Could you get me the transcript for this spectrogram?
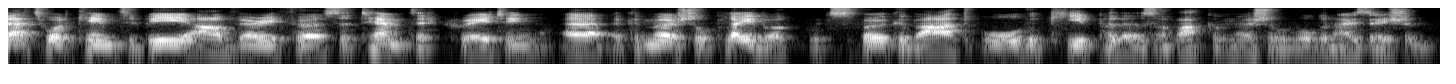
that's what came to be our very first attempt at creating a, a commercial playbook, which spoke about all the key pillars of our commercial organization.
